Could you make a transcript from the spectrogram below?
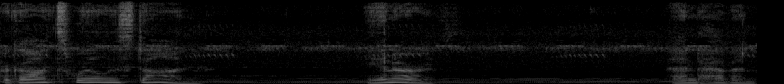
For God's will is done in earth and heaven.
